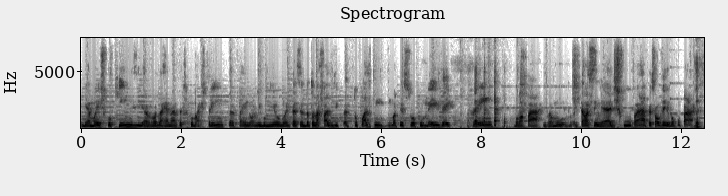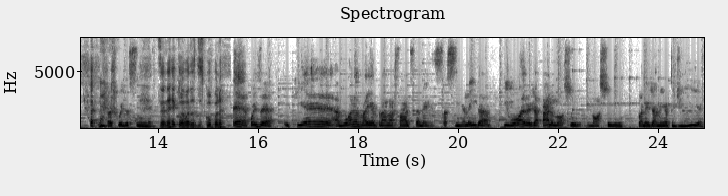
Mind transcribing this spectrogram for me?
minha mãe ficou 15, a avó da Renata ficou mais 30, tá indo um amigo meu agora, então assim, eu ainda tô na fase de. tô quase com uma pessoa por mês, aí vem, vamos a parque, vamos. Então, assim, é a desculpa, ah, pessoal veio, vamos pro parque. Para as coisas assim, né? Você nem reclama das desculpas, né? É, pois é. O que é. Agora vai entrar na fase também, assim, além da. Clearwater já tá no nosso, no nosso planejamento de ir,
